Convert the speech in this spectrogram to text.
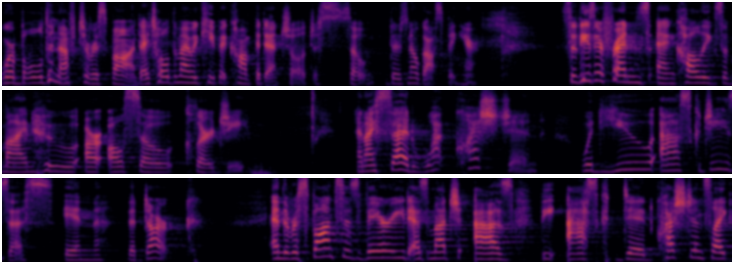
were bold enough to respond. I told them I would keep it confidential, just so there's no gossiping here. So these are friends and colleagues of mine who are also clergy. And I said, What question would you ask Jesus in the dark? And the responses varied as much as the ask did. Questions like,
